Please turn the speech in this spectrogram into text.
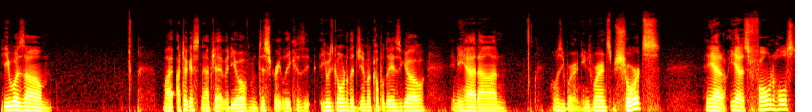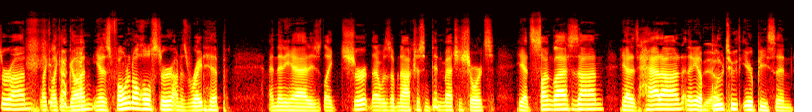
He was um. My I took a Snapchat video of him discreetly because he, he was going to the gym a couple days ago, and he had on what was he wearing? He was wearing some shorts. And he had he had his phone holster on like like a gun. He had his phone in a holster on his right hip, and then he had his like shirt that was obnoxious and didn't match his shorts. He had sunglasses on. He had his hat on, and then he had a Yeah. Bluetooth earpiece in.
